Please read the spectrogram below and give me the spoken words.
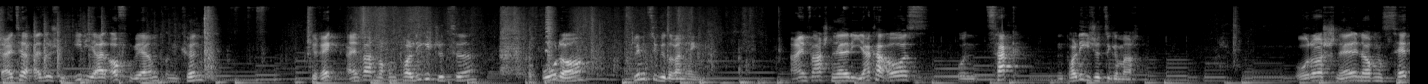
seid ihr also schon ideal aufgewärmt und könnt direkt einfach noch ein paar Liegestütze oder Klimmzüge dranhängen. Einfach schnell die Jacke aus und zack, ein paar Liegestütze gemacht. Oder schnell noch ein Set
